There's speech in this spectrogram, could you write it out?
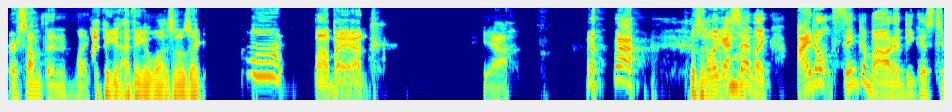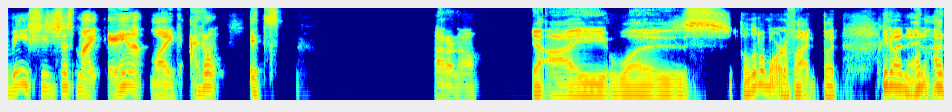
or something. Like, I think I think it was. And I was like, "Mm, my bad. yeah. well, Listen, like I said, like, I don't think about it because to me, she's just my aunt. Like, I don't, it's, I don't know. Yeah, I was a little mortified, but you know, and and I,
